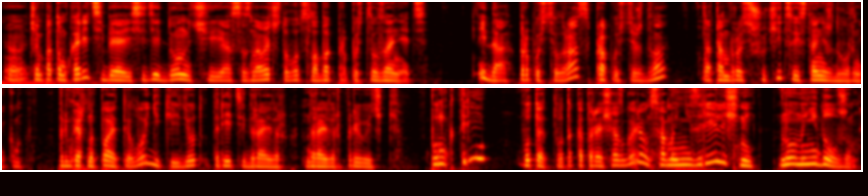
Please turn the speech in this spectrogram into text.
э, чем потом корить себя и сидеть до ночи и осознавать, что вот слабак пропустил занятие. И да, пропустил раз, пропустишь два, а там бросишь учиться и станешь дворником. Примерно по этой логике идет третий драйвер, драйвер привычки. Пункт 3, вот этот вот, о котором я сейчас говорю, он самый незрелищный, но он и не должен.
